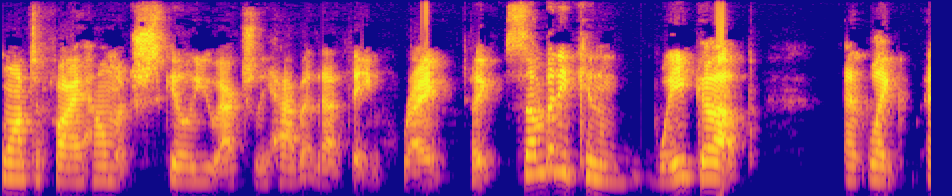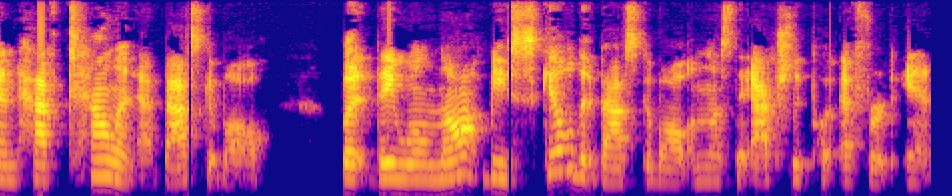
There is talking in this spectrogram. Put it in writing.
quantify how much skill you actually have at that thing, right? Like somebody can wake up and like and have talent at basketball, but they will not be skilled at basketball unless they actually put effort in,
